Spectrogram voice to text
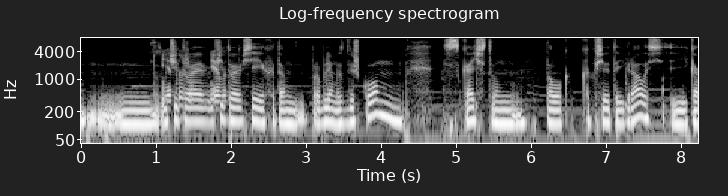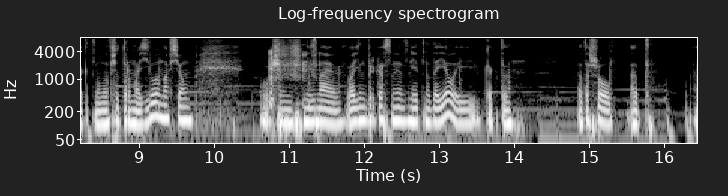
Я Учитывая, тоже. Учитывая все их там проблемы с движком, с качеством того, как, как все это игралось, и как оно все тормозило на всем. В общем, не знаю, в один прекрасный момент мне это надоело и как-то отошел от а,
